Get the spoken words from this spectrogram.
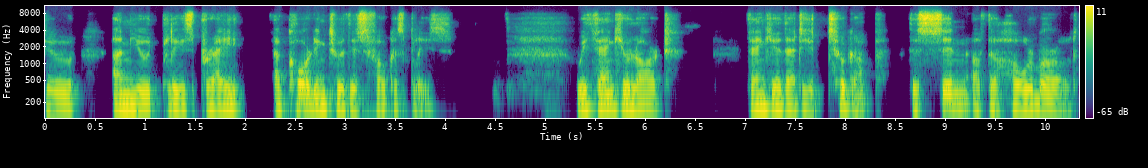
to unmute, please pray according to this focus, please. We thank you, Lord. Thank you that you took up the sin of the whole world.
